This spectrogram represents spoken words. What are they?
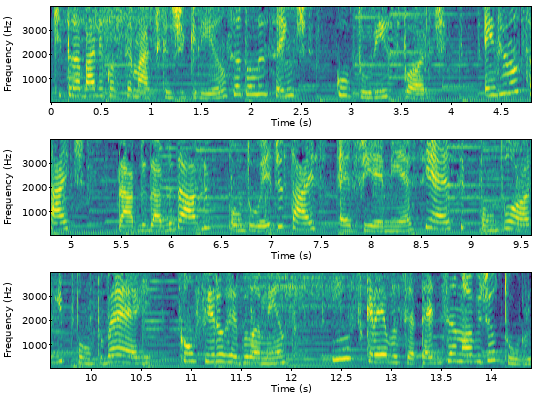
que trabalhem com as temáticas de criança e adolescente, cultura e esporte. Entre no site www.editaisfmss.org.br, confira o regulamento e inscreva-se até 19 de outubro.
